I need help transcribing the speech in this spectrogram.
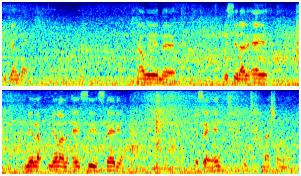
we can go. Now we're in the, we see that the A, Milan, Milan AC Stadium. It's an international.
